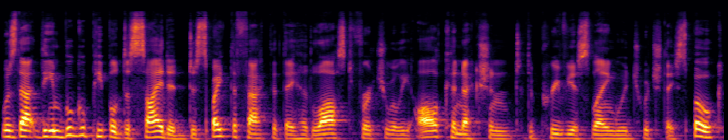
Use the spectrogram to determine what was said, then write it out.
was that the Mbugu people decided, despite the fact that they had lost virtually all connection to the previous language which they spoke,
